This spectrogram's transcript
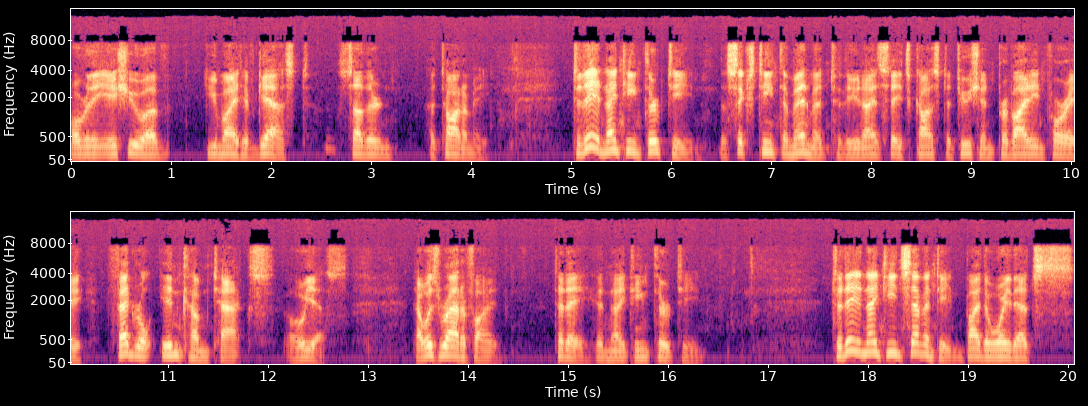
over the issue of, you might have guessed, Southern autonomy. Today in 1913, the 16th Amendment to the United States Constitution providing for a federal income tax. Oh, yes. That was ratified today in 1913. Today in 1917, by the way, that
